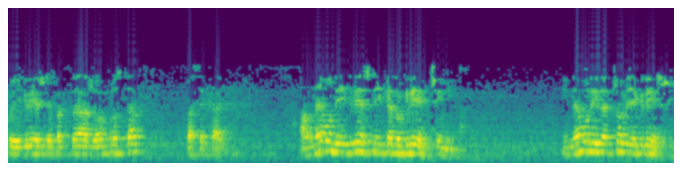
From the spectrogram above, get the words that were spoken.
koji griješe pa traže oprosta pa se kaju. Ali ne voli griješnika do grijeh čini. I ne voli da čovjek griješi.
